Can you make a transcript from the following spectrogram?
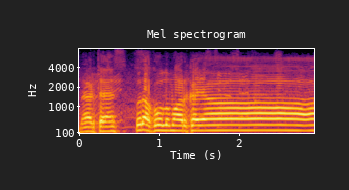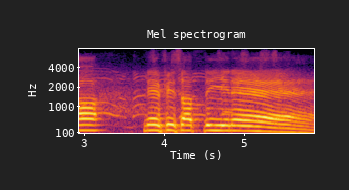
Mertens. Bırak oğlum arkaya. Nefis attı yine.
